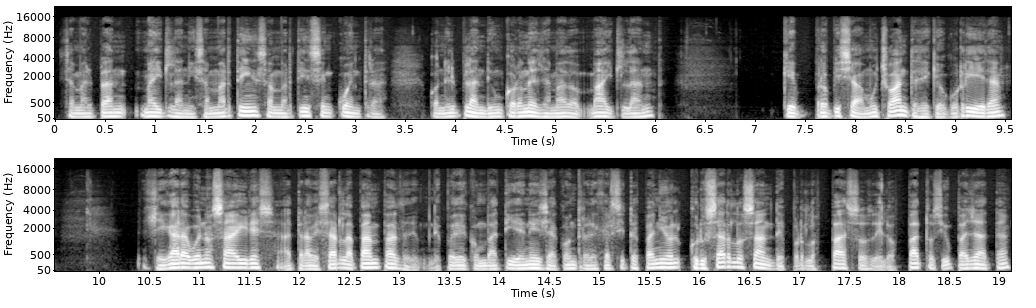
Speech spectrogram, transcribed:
se llama el plan Maitland y San Martín. San Martín se encuentra con el plan de un coronel llamado Maitland, que propiciaba mucho antes de que ocurriera llegar a Buenos Aires, atravesar la Pampa, después de combatir en ella contra el ejército español, cruzar los Andes por los pasos de los Patos y Upayata,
